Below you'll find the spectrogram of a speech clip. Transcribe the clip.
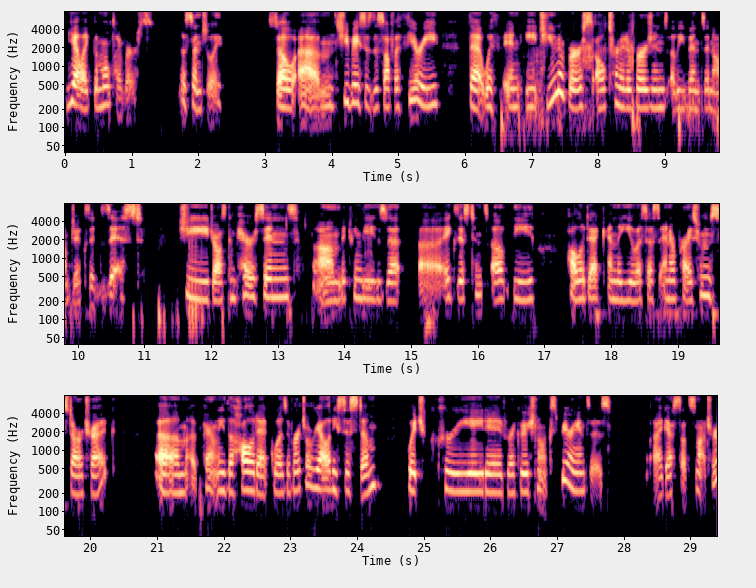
Yeah like the multiverse essentially so um, she bases this off a theory that within each universe alternative versions of events and objects exist she draws comparisons um, between the uh, existence of the holodeck and the uss enterprise from star trek um, apparently the holodeck was a virtual reality system which created recreational experiences I guess that's not true.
